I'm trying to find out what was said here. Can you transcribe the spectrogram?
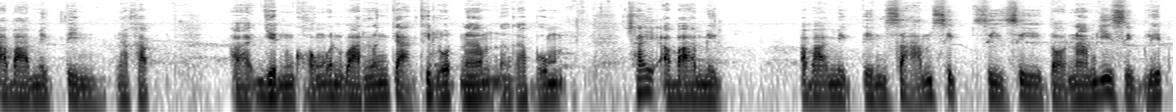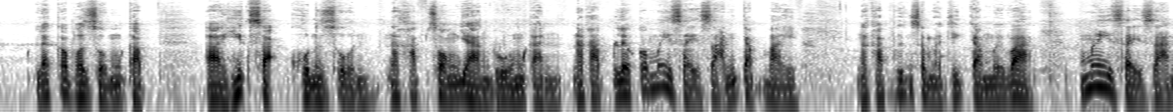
อะบาเมกตินนะครับเย็นของวันวานหลังจากที่ลดน้ำนะครับ ผมใช้อะบาเมกอะบาเมกติน 30ซีซีต่อน้ำ20 ลิตร แล้วก็ผสมกับเฮกซาโคนโซนนะครับสองอย่างรวมกันนะครับ แล้วก็ไม่ใส่สารจับใบ นะครับเพื่อนสมาชิกจำไว้ว่า ไม่ใส่สาร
